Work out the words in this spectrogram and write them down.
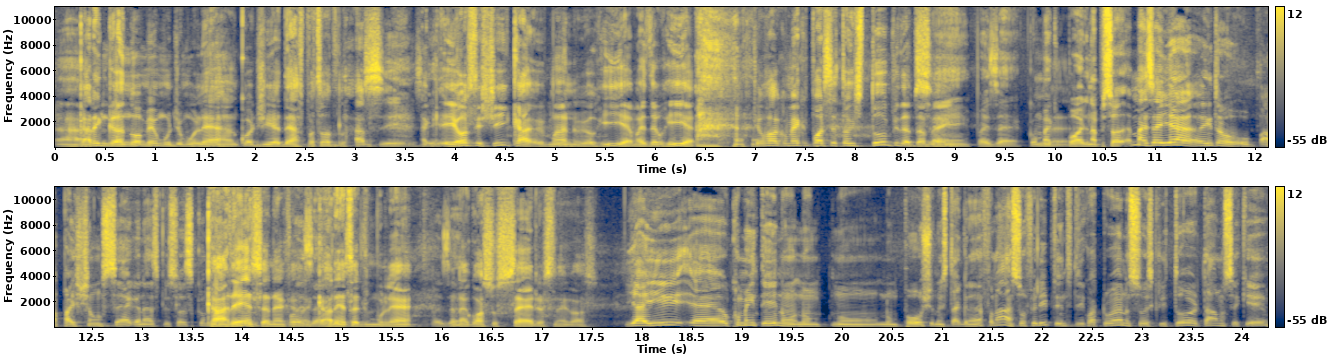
O cara enganou mesmo de mulher, arrancou dinheiro dessa pra todo lado. Sim, sim. Eu assisti, cara, mano, eu ria, mas eu ria. Porque eu falo, como é que pode ser tão estúpida também? Sim, pois é. Como é que pode? Na pessoa... Mas aí é- entra o- a paixão cega, né? As pessoas... como é Carência, né, cara? É. Carência de mulher. Pois é é. um negócio sério esse negócio. E aí é, eu comentei num, num, num, num post no Instagram, falando, ah, sou Felipe, tenho 34 anos, sou escritor, tal, não sei o quê,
